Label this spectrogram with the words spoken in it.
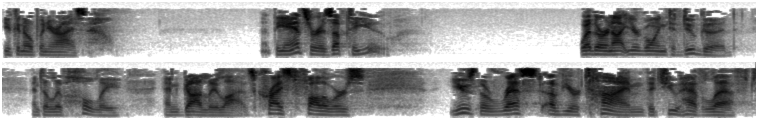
You can open your eyes now. The answer is up to you whether or not you're going to do good and to live holy and godly lives. Christ followers, use the rest of your time that you have left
